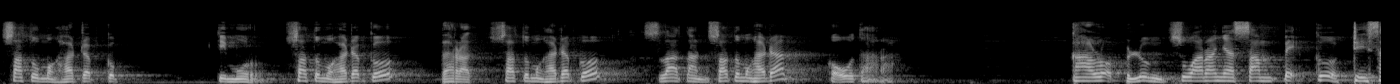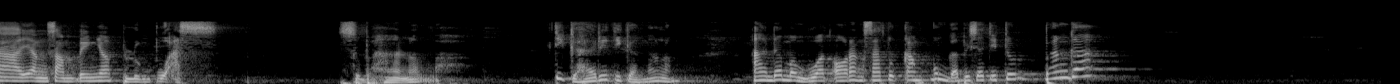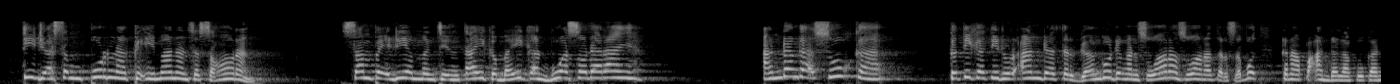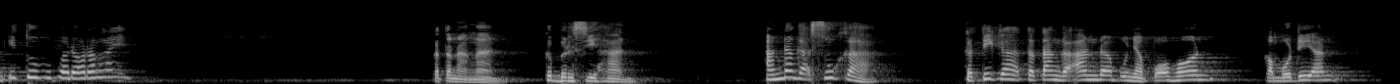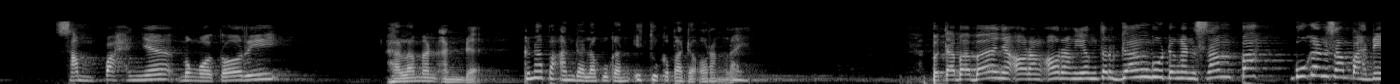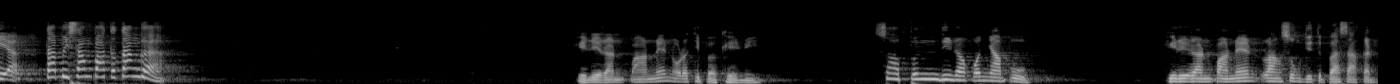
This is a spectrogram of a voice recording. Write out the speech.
Satu menghadap ke timur, satu menghadap ke barat, satu menghadap ke selatan, satu menghadap ke utara. Kalau belum suaranya sampai ke desa yang sampingnya belum puas. Subhanallah. Tiga hari, tiga malam. Anda membuat orang satu kampung gak bisa tidur. Bangga. Tidak sempurna keimanan seseorang. Sampai dia mencintai kebaikan buat saudaranya. Anda gak suka ketika tidur Anda terganggu dengan suara-suara tersebut. Kenapa Anda lakukan itu kepada orang lain? Ketenangan. kebersihan. Anda nggak suka ketika tetangga Anda punya pohon, kemudian sampahnya mengotori halaman Anda. Kenapa Anda lakukan itu kepada orang lain? Betapa banyak orang-orang yang terganggu dengan sampah, bukan sampah dia, tapi sampah tetangga. Giliran panen ora dibageni. Saben dina kon nyapu. Giliran panen langsung ditebasakan.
